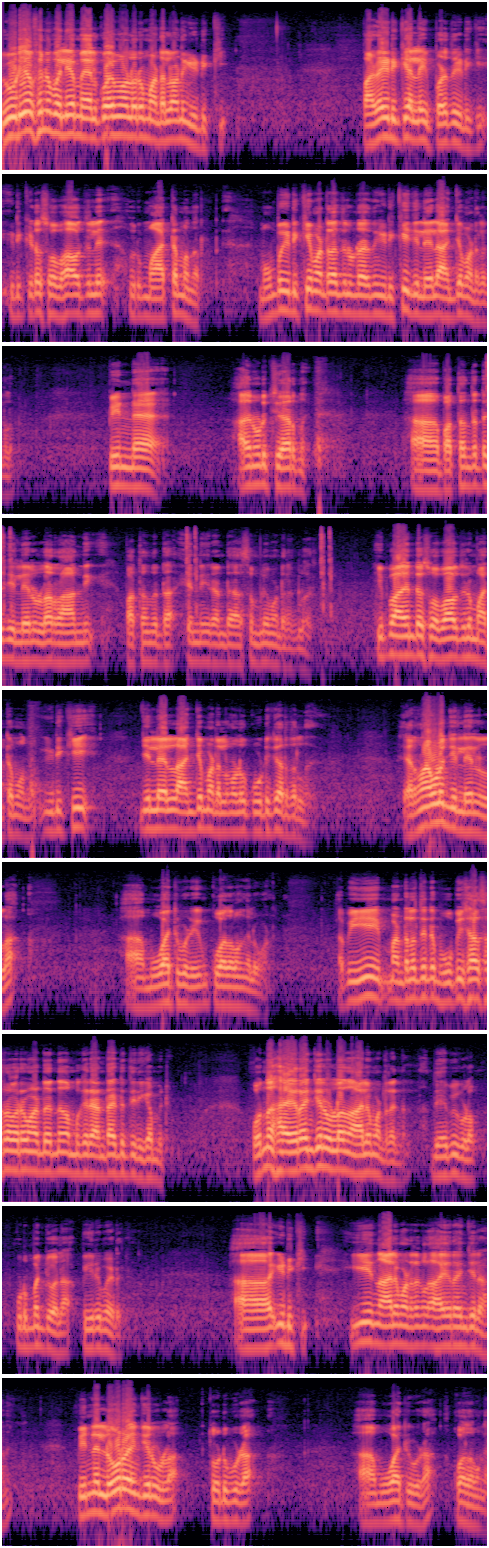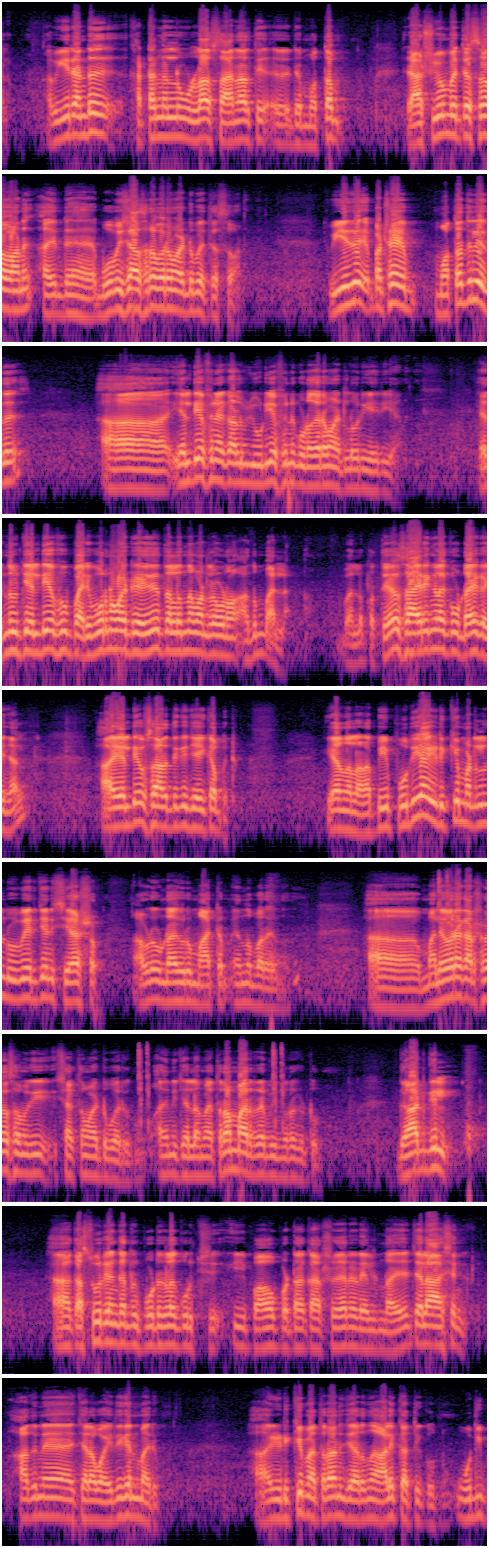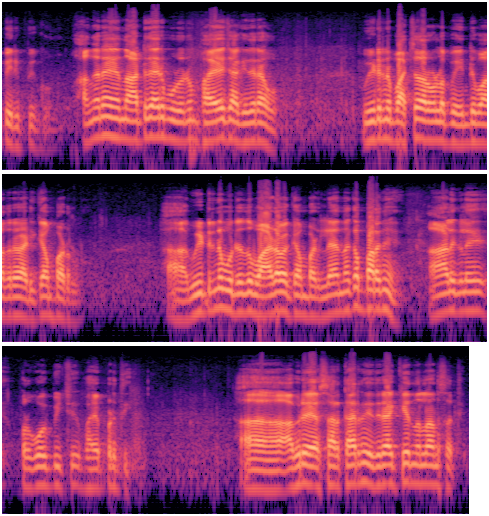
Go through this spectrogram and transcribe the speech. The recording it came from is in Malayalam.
യു ഡി എഫിന് വലിയ മേൽക്കോയ്മയുള്ളൊരു മണ്ഡലമാണ് ഇടുക്കി. പഴയ ഇടുക്കിയല്ല ഇപ്പോഴത്തെ ഇടുക്കി. ഇടുക്കിയുടെ സ്വഭാവത്തിൽ ഒരു മാറ്റം വന്നിട്ടുണ്ട്. മുമ്പ് ഇടുക്കി മണ്ഡലത്തിലുണ്ടായിരുന്നു ഇടുക്കി ജില്ലയിലെ അഞ്ച് മണ്ഡലങ്ങളും പിന്നെ അതിനോട് ചേർന്ന് പത്തനംതിട്ട ജില്ലയിലുള്ള റാന്നി പത്തനംതിട്ട എന്നീ രണ്ട് അസംബ്ലി മണ്ഡലങ്ങളായിരുന്നു. ഇപ്പോൾ അതിന്റെ സ്വഭാവത്തിൽ മാറ്റം വന്നു. ഇടുക്കി ജില്ലയിലുള്ള അഞ്ച് മണ്ഡലങ്ങളും കൂട്ടിച്ചേർത്തുള്ളത് എറണാകുളം ജില്ലയിലുള്ള മൂവാറ്റുപുഴയും കോതമംഗലവുമാണ്. അപ്പോൾ ഈ മണ്ഡലത്തിന്റെ ഭൂമിശാസ്ത്രപരമായിട്ട് തന്നെ നമുക്ക് രണ്ടായിട്ട് തിരിക്കാൻ പറ്റും. ഒന്ന് ഹൈറേഞ്ചിലുള്ള നാല് മണ്ഡലങ്ങൾ ദേവികുളം ഉടുമ്പൻചോല പീരുമേട് ഇടുക്കി. ഈ നാല് മണ്ഡലങ്ങൾ ഹൈ റേഞ്ചിലാണ് പിന്നെ ലോ റേഞ്ചിലുള്ള തൊടുപുഴ മൂവാറ്റുപുഴ കോതമംഗലം. അപ്പോൾ ഈ രണ്ട് ഘട്ടങ്ങളിലുമുള്ള സ്ഥാനാർത്ഥി മൊത്തം രാഷ്ട്രീയവും വ്യത്യസ്തമാണ് അതിന്റെ ഭൂമിശാസ്ത്രപരമായിട്ട് വ്യത്യസ്തമാണ്. ഇത് പക്ഷേ മൊത്തത്തിലിത് എൽ ഡി എഫിനേക്കാളും യു ഡി എഫിന് ഗുണകരമായിട്ടുള്ള ഒരു ഏരിയയാണ്. എന്ന് എൽ ഡി എഫ് പരിപൂർണമായിട്ട് എഴുതി തള്ളുന്ന മണ്ഡലമാണോ? അതും അല്ല. വല്ല പ്രത്യേക സാഹചര്യങ്ങളൊക്കെ ഉണ്ടായി കഴിഞ്ഞാൽ ആ എൽ ഡി എഫ് സ്ഥാനത്തേക്ക് ജയിക്കാൻ പറ്റും എന്നുള്ളതാണ്. അപ്പോൾ ഈ പുതിയ ഇടുക്കി മണ്ഡലം രൂപീകരിച്ചതിന് ശേഷം അവിടെ ഉണ്ടായ ഒരു മാറ്റം എന്ന് പറയുന്നത് മലയോര കർഷക സമിതി ശക്തമായിട്ട് വരുന്നു. അതിന് ചില മെത്രന്മാരുടെ പിന്തുണ കിട്ടുന്നു. ഗാഡ്ഗിൽ കസ്തൂരിരംഗൻ റിപ്പോർട്ടുകളെക്കുറിച്ച് ഈ പാവപ്പെട്ട കർഷകരുടെ ഇടയിലുണ്ടായ ചില ആശങ്കകൾ അതിനെ ചില വൈദികന്മാരും ഇടുക്കി മെത്രാനും ചേർന്ന് ആളിക്കത്തിക്കുന്നു ഊതിപ്പെരിപ്പിക്കുന്നു. അങ്ങനെ നാട്ടുകാർ മുഴുവനും ഭയചകിതരാകും വീടിന് പച്ച നിറമുള്ള പെയിന്റ് മാത്രമേ അടിക്കാൻ പാടുള്ളൂ. വീട്ടിന്റെ മുറ്റത്ത് വാഴ വെക്കാൻ പാടില്ല എന്നൊക്കെ പറഞ്ഞ് ആളുകളെ പ്രകോപിപ്പിച്ച് ഭയപ്പെടുത്തി. അവരെ സർക്കാരിനെ എതിരാക്കി എന്നുള്ളതാണ് സത്യം.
